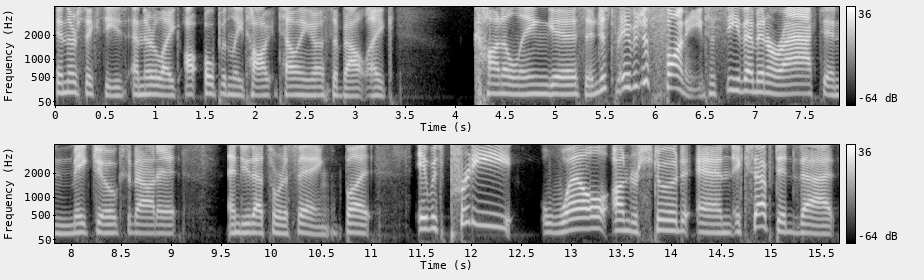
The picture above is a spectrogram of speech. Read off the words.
in their 60s and they're like openly talk telling us about like cunnilingus and just it was just funny to see them interact and make jokes about it and do that sort of thing. But it was pretty well understood and accepted that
